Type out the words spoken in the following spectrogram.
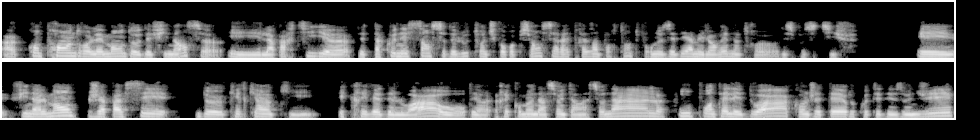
à comprendre les mondes des finances et la partie euh, de ta connaissance de lutte anticorruption serait très importante pour nous aider à améliorer notre dispositif. Et finalement, j'ai passé de quelqu'un qui écrivait des lois ou des recommandations internationales ou pointait les doigts quand j'étais du côté des ONG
